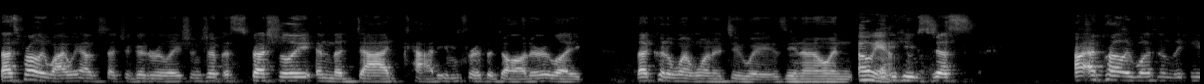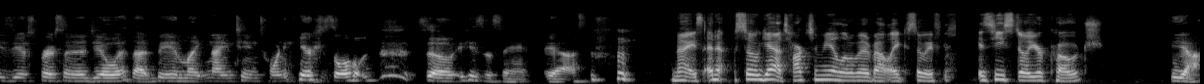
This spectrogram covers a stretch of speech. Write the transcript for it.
that's probably why we have such a good relationship, especially in the dad caddying for the daughter. Like that could have went one or two ways, you know. And oh yeah, he's just I, probably wasn't the easiest person to deal with at being like 19, 20 years old. So he's the same. Yeah. Nice. And uh, so yeah, talk to me a little bit about like so if is he still your coach? Yeah.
